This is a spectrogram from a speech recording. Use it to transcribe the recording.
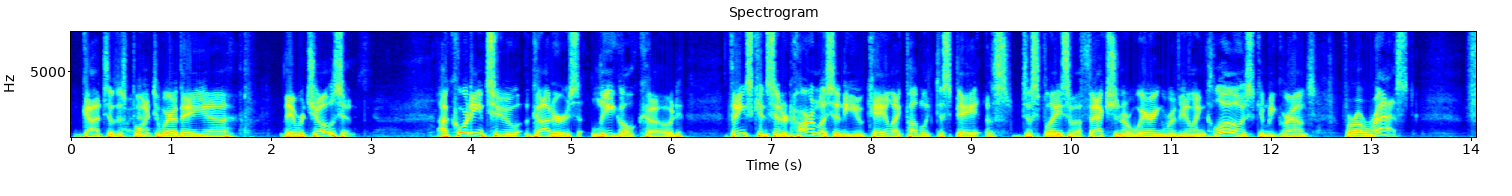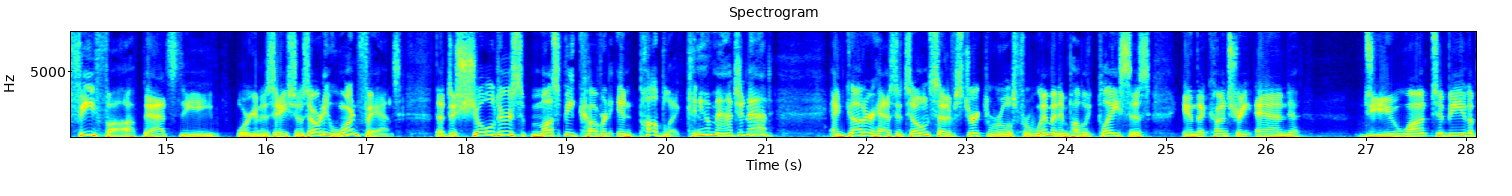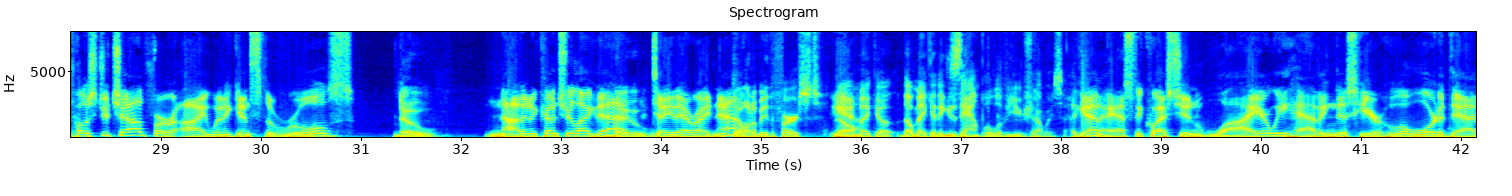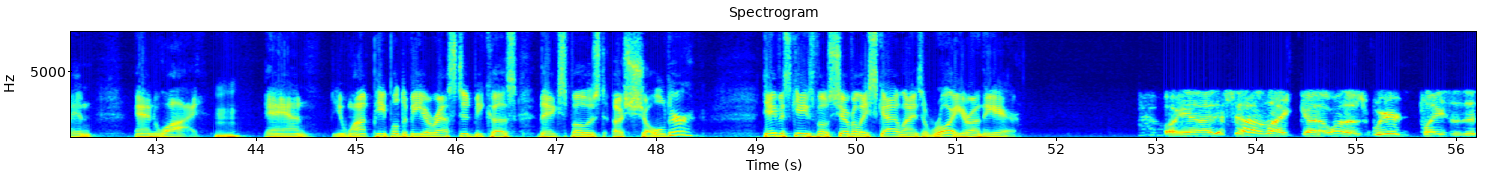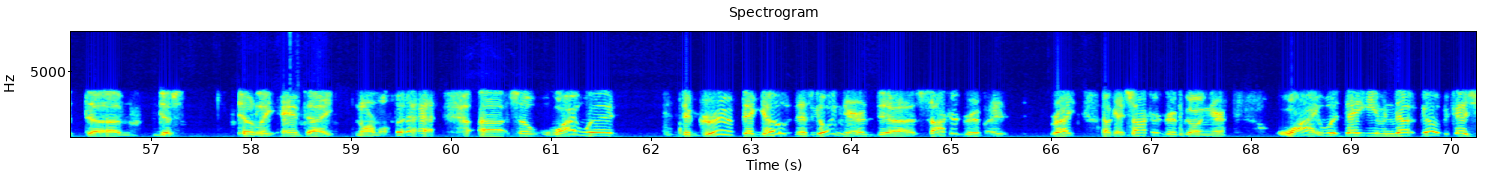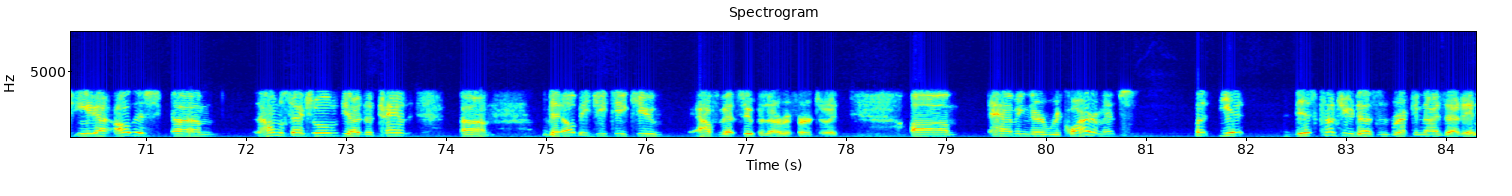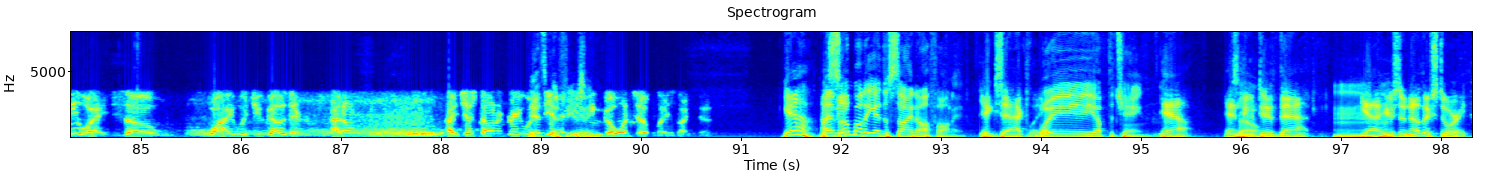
got to this point to where they uh, they were chosen. According to Gutter's legal code, things considered harmless in the UK, like public display, displays of affection or wearing revealing clothes, can be grounds for arrest. FIFA, that's the organization, has already warned fans that the shoulders must be covered in public. Can you imagine that? And Gutter has its own set of strict rules for women in public places in the country. And do you want to be the poster child for I went against the rules? no. Not in a country like that. No. I tell you that right now. Don't want to be the first. Yeah. They'll make a they'll make an example of you, shall we say? Again, I asked the question: Why are we having this here? Who awarded that, and and why? Mm-hmm. And you want people to be arrested because they exposed a shoulder? Davis Gainesville Chevrolet Skylines. Roy, you're on the air. Well, yeah, this sounds like uh, one of those weird places that um, just totally anti-normal. uh, so why would the group that go that's going there, the uh, soccer group, uh, right? Okay, soccer group going there. Why would they even go-? Because you got all this um, homosexual, you know, the trans, um, the LGBTQ alphabet soup, as I refer to it, um, having their requirements, but yet this country doesn't recognize that anyway. So why would you go there? I don't. I just don't agree with It's the idea of confusing. even going to a place like that. Yeah, But I mean, somebody had to sign off on it, exactly. way up the chain. Yeah. And So- who did that? Yeah, here's another story.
